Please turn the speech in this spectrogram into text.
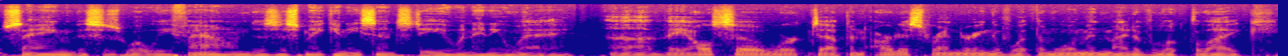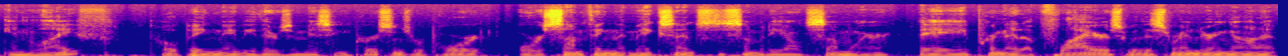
saying, This is what we found. Does this make any sense to you in any way? Uh, they also worked up an artist rendering of what the woman might have looked like in life hoping maybe there's a missing persons report or something that makes sense to somebody else somewhere. They printed up flyers with this rendering on it.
